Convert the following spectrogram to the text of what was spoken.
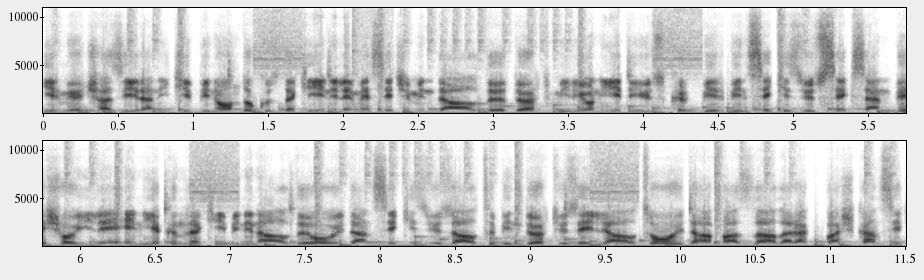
23 Haziran 2019'daki yenileme seçiminde aldığı 4.741.885 oy ile en yakın rakibinin aldığı oydan 806.456 oy daha fazla alarak başkan seçildi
